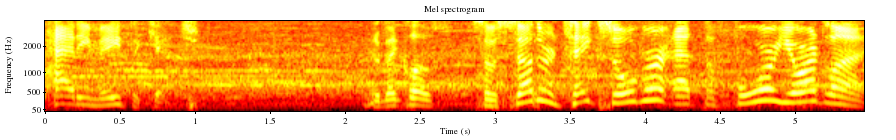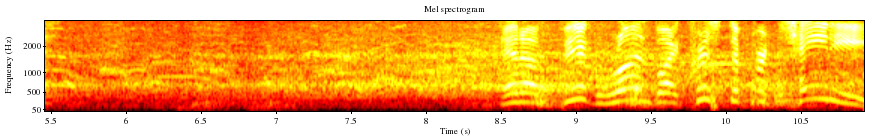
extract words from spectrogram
had he made the catch. Would have been close. So Southern takes over at the four yard line. And a big run by Christopher Cheney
